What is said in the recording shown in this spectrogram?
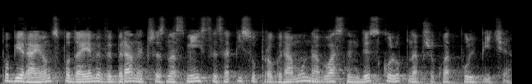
Pobierając podajemy wybrane przez nas miejsce zapisu programu na własnym dysku lub np. pulpicie.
